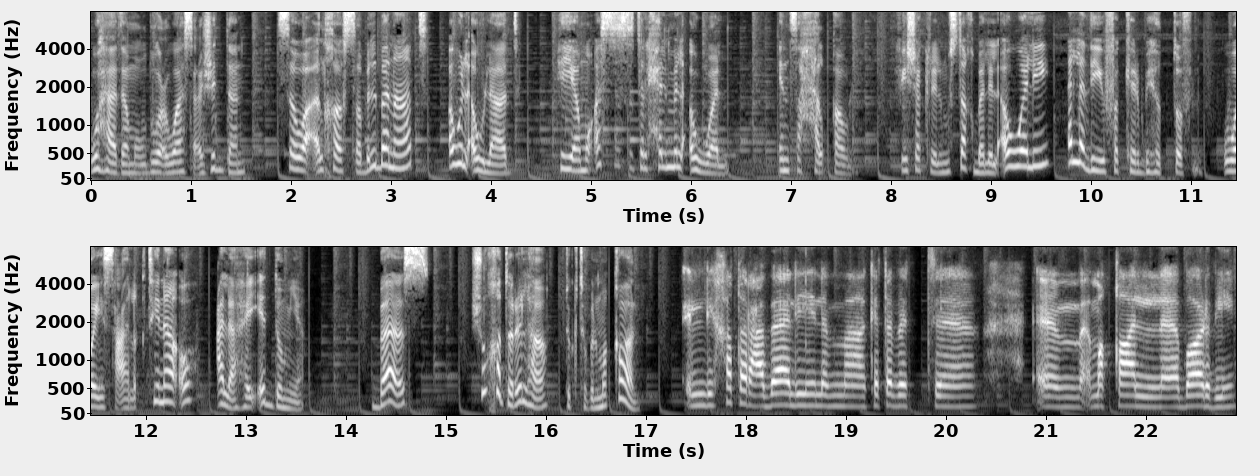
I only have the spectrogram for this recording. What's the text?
وهذا موضوع واسع جدا سواء الخاصة بالبنات أو الأولاد هي مؤسسة الحلم الأول إن صح القول في شكل المستقبل الأولي الذي يفكر به الطفل ويسعى لاقتنائه على هيئة دمية. بس شو خطر لها تكتب المقال؟ اللي خطر عبالي لما كتبت مقال باربي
